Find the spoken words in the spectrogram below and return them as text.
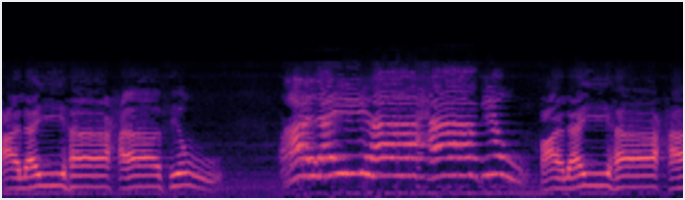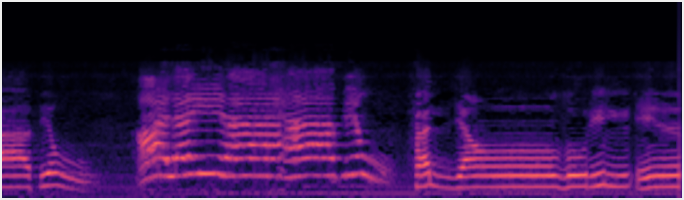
عليها حافظ. عليها حافظ. عليها حافظ. عليها حافظ. فلينظر الإنسان.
